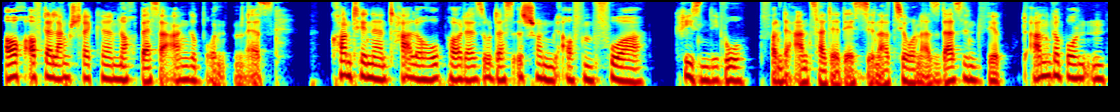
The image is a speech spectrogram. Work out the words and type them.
auch auf der Langstrecke noch besser angebunden ist. Kontinentaleuropa oder so, das ist schon auf dem Vorkrisenniveau von der Anzahl der Destinationen. Also da sind wir gut angebunden.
